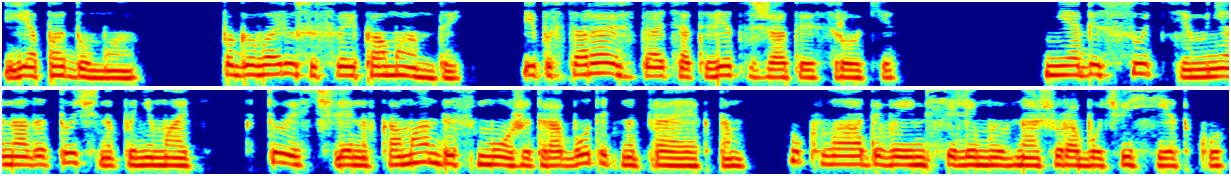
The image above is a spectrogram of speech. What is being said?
я подумаю, поговорю со своей командой и постараюсь дать ответ в сжатые сроки. Не обессудьте, мне надо точно понимать, кто из членов команды сможет работать над проектом, укладываемся ли мы в нашу рабочую сетку,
